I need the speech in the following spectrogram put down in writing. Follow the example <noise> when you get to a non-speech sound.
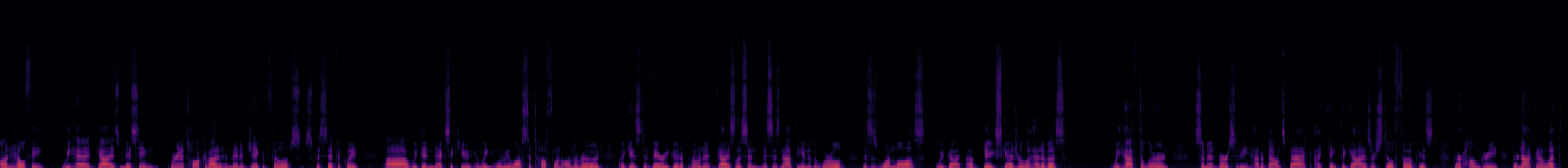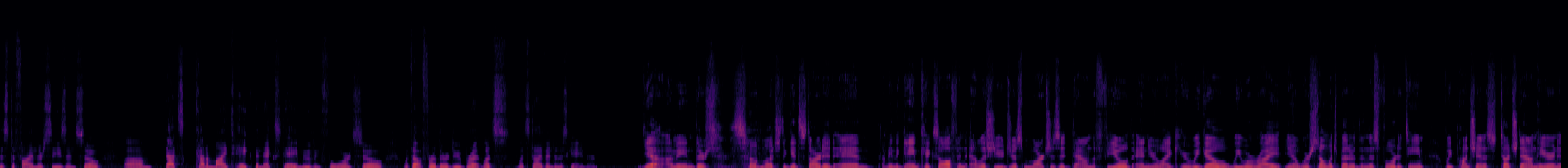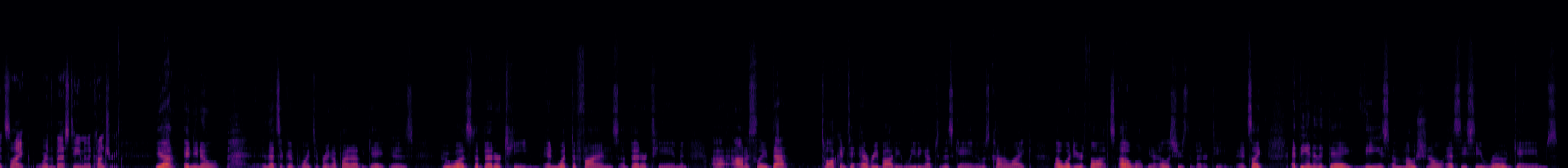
unhealthy. We had guys missing. We're going to talk about it in a minute. Jacob Phillips specifically. Uh, we didn't execute, and we when we lost a tough one on the road against a very good opponent. Guys, listen, this is not the end of the world. This is one loss. We've got a big schedule ahead of us. We have to learn some adversity, how to bounce back. I think the guys are still focused. They're hungry. They're not going to let this define their season. So um, that's kind of my take the next day moving forward. So without further ado, Brett, let's let's dive into this game, man. Yeah, I mean, there's <laughs> so much to get started. And I mean, the game kicks off, and LSU just marches it down the field. And you're like, here we go. We were right. You know, we're so much better than this Florida team. We punch in a touchdown here, and it's like, we're the best team in the country. Yeah, and you know, <sighs> and that's a good point to bring up right out of the gate is who was the better team and what defines a better team. And uh, honestly, that talking to everybody leading up to this game, it was kind of like, oh, what are your thoughts? Oh, well, you know, LSU's the better team. And it's like, at the end of the day, these emotional SEC road games,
